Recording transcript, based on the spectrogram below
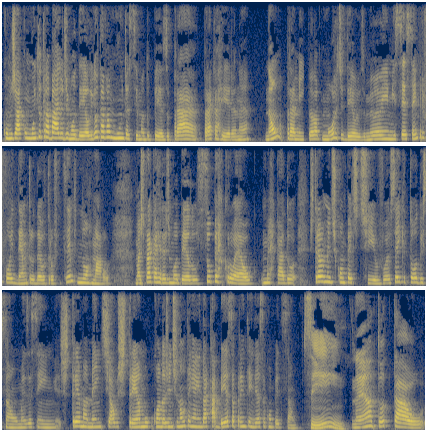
com já com muito trabalho de modelo e eu tava muito acima do peso pra, pra carreira, né? Não para mim, pelo amor de Deus, o meu IMC sempre foi dentro da eutrofia, sempre normal. Mas para a carreira de modelo, super cruel, um mercado extremamente competitivo. Eu sei que todos são, mas assim, extremamente ao extremo quando a gente não tem ainda a cabeça para entender essa competição. Sim. Né? Total.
